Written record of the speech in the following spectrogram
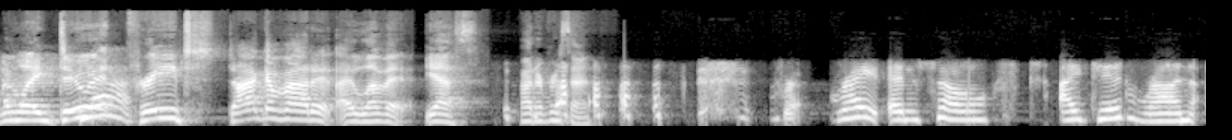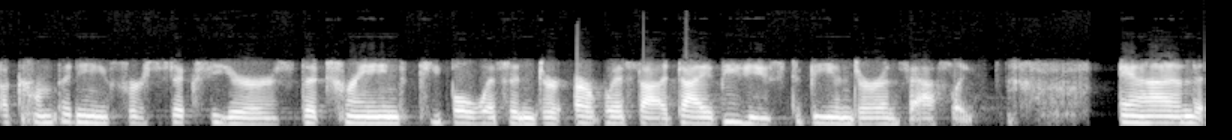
I'm like, do yeah. it, preach, talk about it. I love it. Yes, hundred percent. Right, and so I did run a company for six years that trained people with endur- or with uh, diabetes to be endurance athletes. And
